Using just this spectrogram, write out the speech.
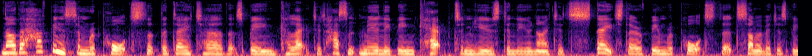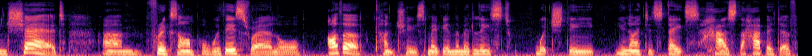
Now, there have been some reports that the data that's being collected hasn't merely been kept and used in the United States. There have been reports that some of it has been shared, um, for example, with Israel or other countries, maybe in the Middle East, which the United States has the habit of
